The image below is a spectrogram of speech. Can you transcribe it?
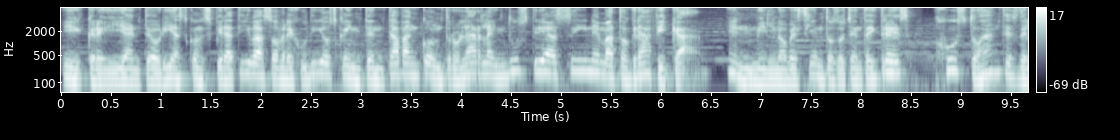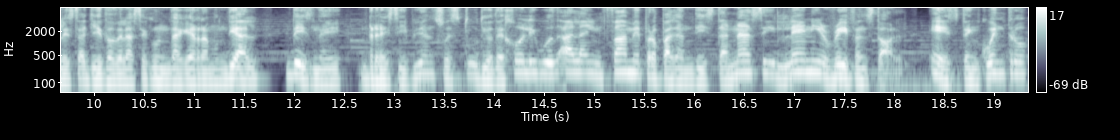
y creía en teorías conspirativas sobre judíos que intentaban controlar la industria cinematográfica. En 1983, justo antes del estallido de la Segunda Guerra Mundial, Disney recibió en su estudio de Hollywood a la infame propagandista nazi Leni Riefenstahl. Este encuentro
